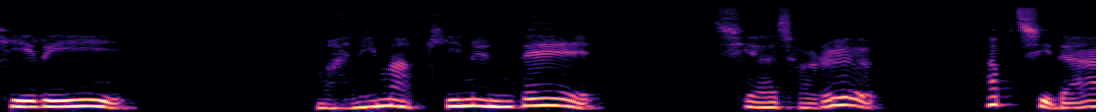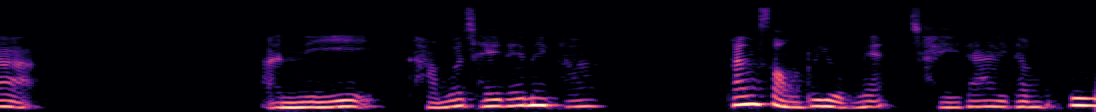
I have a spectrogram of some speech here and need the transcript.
คีรีมานี่มาคีนึนเดเชียชอร์ทับชิดาอันนี้ถามว่าใช้ได้ไหมคะ ทั้งสองประโยคเนี้ยใช้ได้ทั้งคู่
